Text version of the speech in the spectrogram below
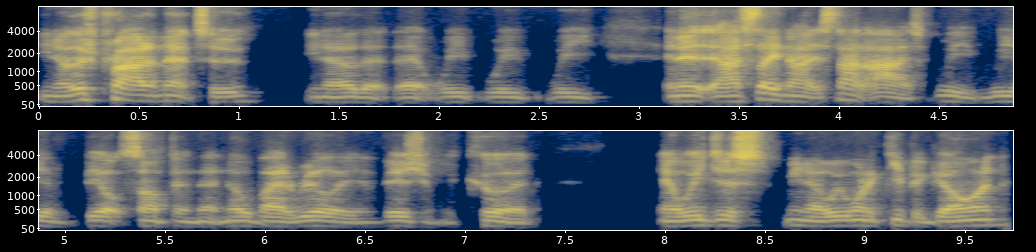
you know, there's pride in that too. You know that that we we we and it, I say not it's not us. We we have built something that nobody really envisioned we could, and we just you know we want to keep it going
